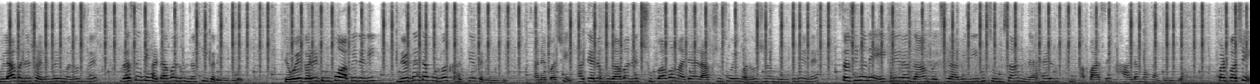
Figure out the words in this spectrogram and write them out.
ગુલાબ અને શૈલેન્દ્રએ મનોજને રસ્તેથી હટાવવાનું નક્કી કરી દીધું હતું. તેઓએ ગળે ટૂંકો આપી તેની નિર્દયતાપૂર્વક હત્યા કરી દીધી. અને પછી હત્યાના પુરાવાને છુપાવવા માટે આ રાક્ષસોએ મનોજના મૃતદેહને સચિન અને એકલેરા ગામ વચ્ચે આવેલી સુમસાન નહેર પાસે ખાડામાં ફેંકી દીધો. પણ પછી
